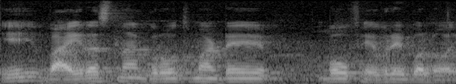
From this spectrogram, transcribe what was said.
એ વાયરસના ગ્રોથ માટે બહુ ફેવરેબલ હોય.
